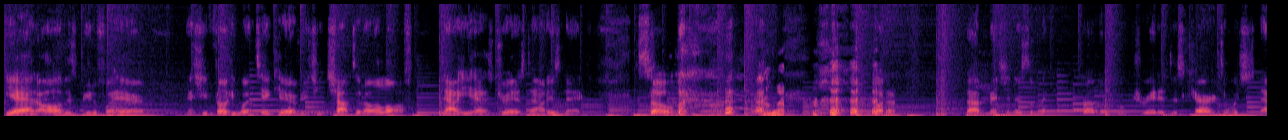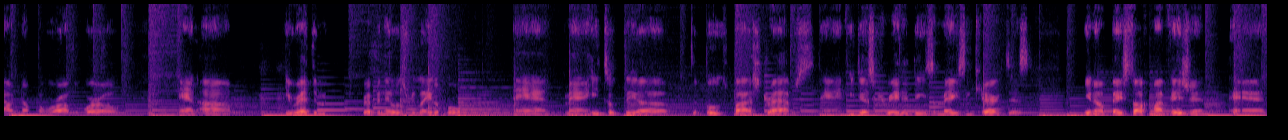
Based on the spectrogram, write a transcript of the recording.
he had all this beautiful hair and she felt he wouldn't take care of it. She chopped it all off. Now he has dreads down his neck. So, but uh, I mentioned this brother who created this character, which is now known around the world. And um, he read the script and it was relatable and man, he took the uh, the boots by straps, and he just created these amazing characters, you know, based off my vision, and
